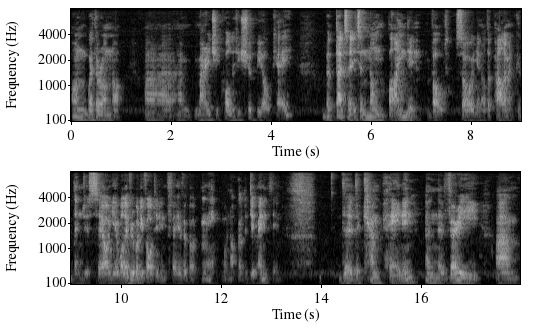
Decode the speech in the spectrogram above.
on whether or not uh, um, marriage equality should be okay. But that's a, it's a non-binding vote. So you know the parliament could then just say, "Oh yeah, well everybody voted in favour, but me, we're not going to do anything." The the campaigning and the very um,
